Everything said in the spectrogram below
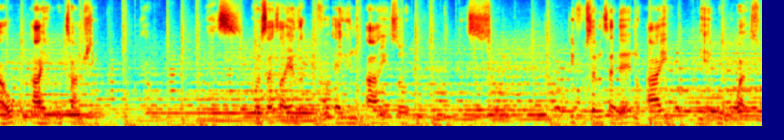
awukho i ku-township. Yes because sasayenza before enye no-i so so if usebenzisa le no-i ngeke ukwazi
